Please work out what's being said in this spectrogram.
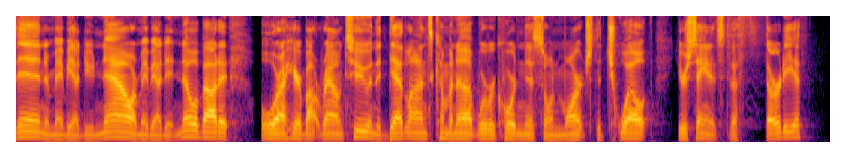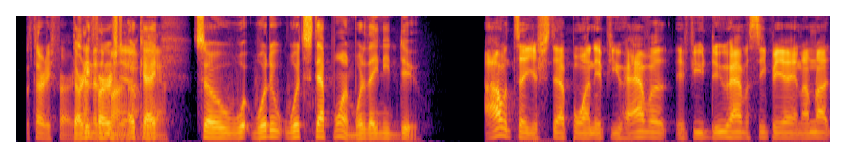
then, or maybe I do now, or maybe I didn't know about it, or I hear about round two and the deadline's coming up. We're recording this on March the 12th. You're saying it's the 30th, The 31st. end of the 31st. month. Okay, Yeah. so what what do, what's step one? What do they need to do? I would say your step one, if you have a, if you do have a CPA, and I'm not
